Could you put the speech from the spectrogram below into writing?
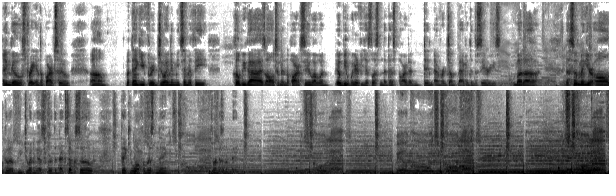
and go straight into part two. Um, but thank you for joining me, Timothy. Hope you guys all tune into part two. I would it would be weird if you just listened to this part and didn't ever jump back into the series. But uh assuming you're all gonna be joining us for the next episode, thank you all for listening. Join us in a bit. Real cool with your cool ass. With your cool ass.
